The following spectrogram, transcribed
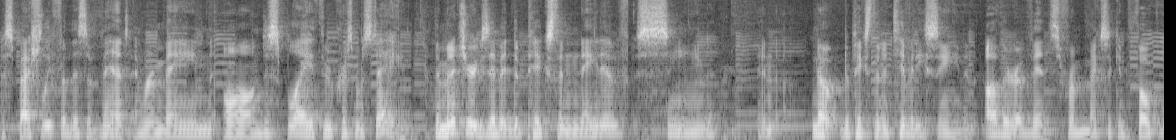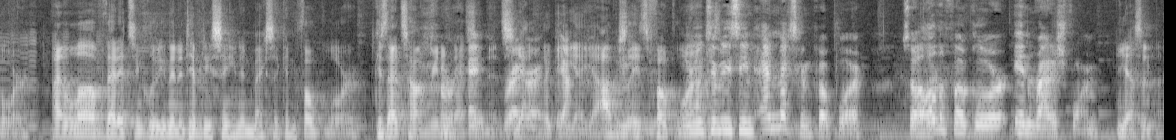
especially for this event and remain on display through Christmas Day. The miniature exhibit depicts the native scene and no, depicts the nativity scene and other events from Mexican folklore. I love that it's including the nativity scene in Mexican folklore because that's how I'm reading that Right, sentence. right, yeah, right, okay, yeah. yeah. Obviously, it's folklore. The obviously. nativity scene and Mexican folklore. So all the folklore in radish form. Yes, and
